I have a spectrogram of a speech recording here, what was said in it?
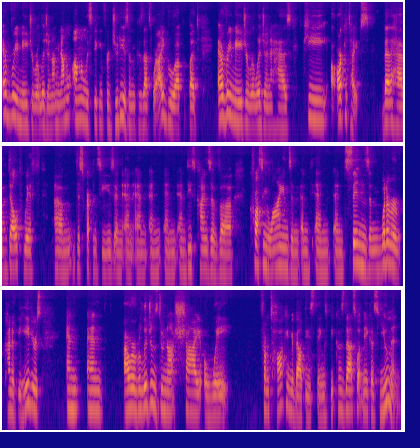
every major religion, I mean, I'm, I'm only speaking for Judaism because that's where I grew up, but every major religion has key archetypes that have dealt with um, discrepancies and, and, and, and, and, and these kinds of uh, crossing lines and, and, and, and sins and whatever kind of behaviors. And, and our religions do not shy away from talking about these things because that's what make us human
